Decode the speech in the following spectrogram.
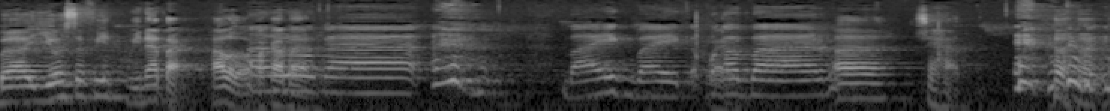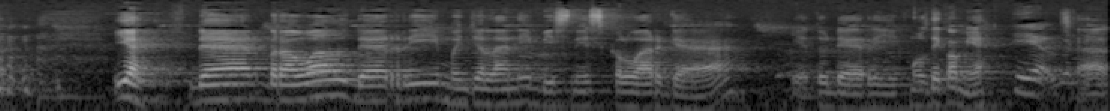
Mbak Yosefin Winata. Halo, apa kabar? Halo kak, baik baik. Apa Baik. kabar? Eh, sehat. Iya, dan berawal dari menjalani bisnis keluarga, yaitu dari Multicom ya. Iya benar.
